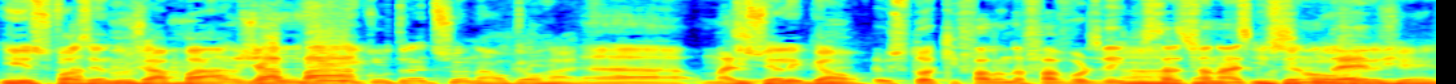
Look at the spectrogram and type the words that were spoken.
Isso, fazendo jabá, O jabá. num veículo tradicional, que é o rádio. Ah, mas Isso é legal. Eu estou aqui falando a favor dos veículos Ah, tá. tradicionais, que Isso você é não deve,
